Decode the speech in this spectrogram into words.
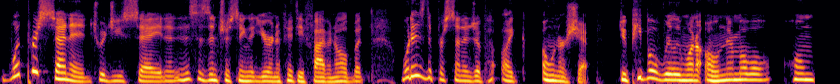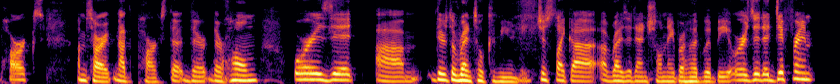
what percentage would you say and this is interesting that you're in a 55 and old but what is the percentage of like ownership? Do people really want to own their mobile home parks? I'm sorry not the parks the, their their home? Or is it um, there's a rental community just like a, a residential neighborhood would be? Or is it a different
